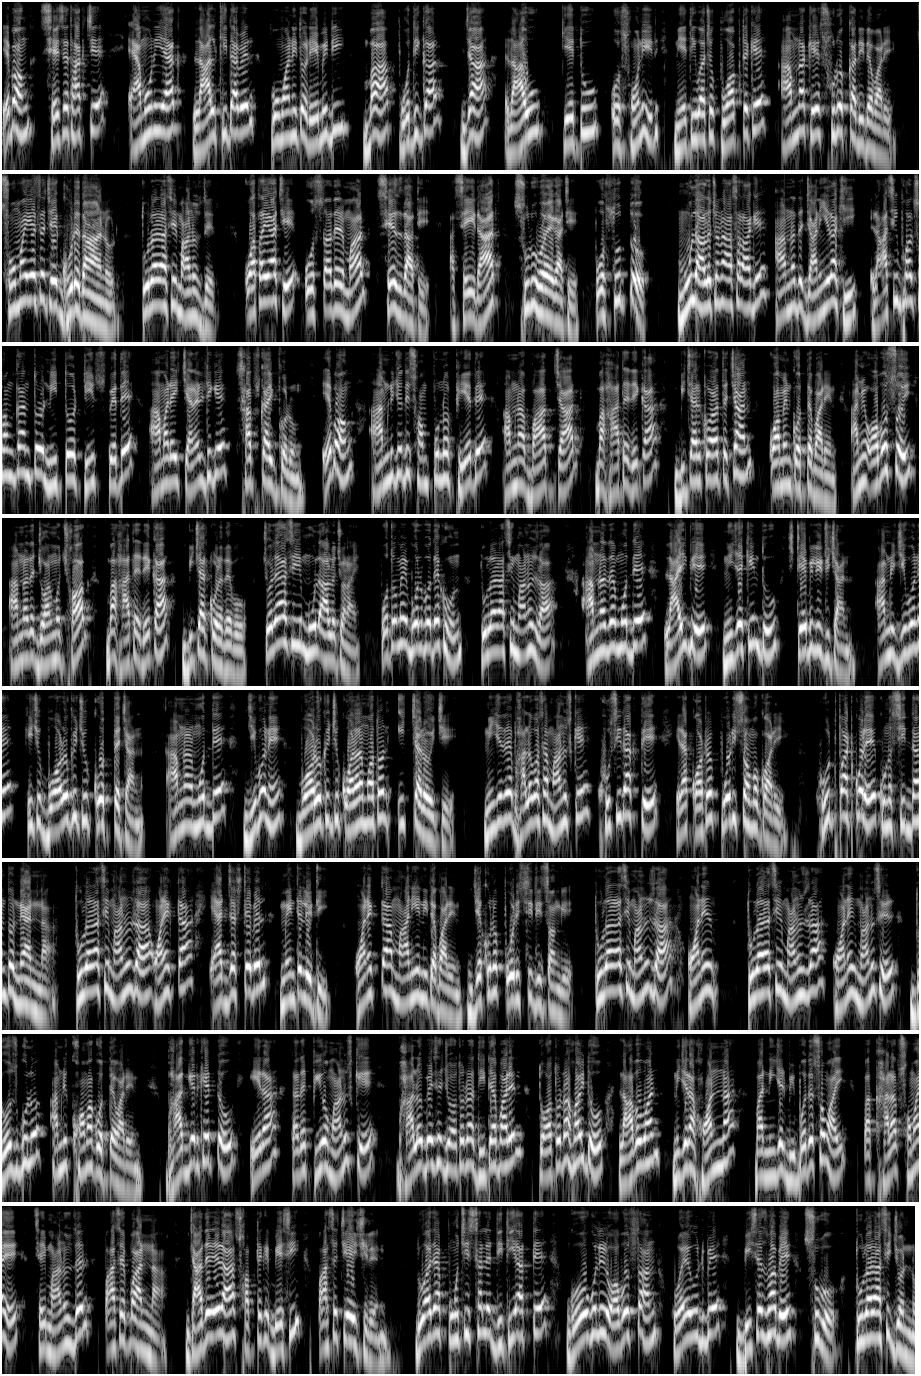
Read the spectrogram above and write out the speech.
এবং শেষে থাকছে এমনই এক লাল কিতাবের প্রমাণিত রেমেডি বা প্রতিকার যা রাহু কেতু ও শনির নেতিবাচক প্রভাব থেকে আপনাকে সুরক্ষা দিতে পারে। সময় এসেছে ঘুরে দাঁড়ানোর তুলা রাশির মানুষদের। কথায় আছে, ওস্তাদের মার শেষ রাতে, আর সেই রাত শুরু হয়ে গেছে। প্রস্তুত তো? মূল আলোচনা আসার আগে আপনাদের জানিয়ে রাখি, রাশিফল সংক্রান্ত নিত্য টিপস পেতে আমার এই চ্যানেলটিকে সাবস্ক্রাইব করুন। এবং আপনি যদি সম্পূর্ণ ফ্রিতে আপনার বাদ চার্ট বা হাতে রেখা বিচার করাতে চান কমেন্ট করতে পারেন। আমি অবশ্যই আপনাদের জন্ম ছক বা হাতে রেখা বিচার করে দেব। চলে আসি মূল আলোচনায়। প্রথমেই বলব দেখুন তুলা রাশি মানুষরা আপনাদের মধ্যে লাইফে নিজে কিন্তু স্টেবিলিটি চান। আপনি জীবনে কিছু বড় কিছু করতে চান। আপনার মধ্যে জীবনে বড় কিছু করার মতন ইচ্ছা রয়েছে। নিজেদের ভালোবাসা মানুষকে খুশি রাখতে এরা কঠোর পরিশ্রমও করে। হুটপাট করে কোনো সিদ্ধান্ত নেন না। তুলা রাশি মানুষরা অনেকটা অ্যাডজাস্টেবল মেন্টালিটি অনেকটা মানিয়ে নিতে পারেন যে কোনো পরিস্থিতির সঙ্গে। তুলা রাশি মানুষরা অনেক তুলা রাশির মানুষরা অনেক মানুষের দোষগুলো আপনি ক্ষমা করতে পারেন। ভাগ্যের ক্ষেত্রেও এরা তাদের প্রিয় মানুষকে ভালোবেসে যতটা দিতে পারেন, ততটা হয়তো লাভবান নিজেরা হন না বা নিজের বিপদের সময় বা খারাপ সময়ে সেই মানুষদের পাশে পান না, যাদের এরা সবথেকে বেশি পাশে চেয়েছিলেন। দু হাজার পঁচিশ সালের দ্বিতীয়ার্ধে গ্রহগুলির অবস্থান হয়ে উঠবে বিশেষভাবে শুভ তুলা রাশির জন্য।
